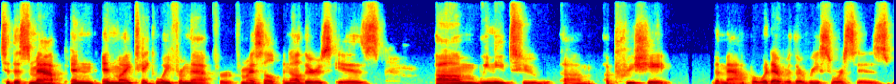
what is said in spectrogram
to this map. And, and my takeaway from that for, for myself and others is um, we need to um, appreciate the map or whatever the resource is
